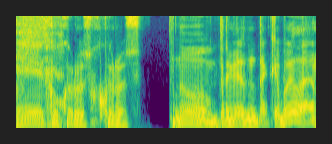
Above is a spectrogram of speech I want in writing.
Эй, кукуруз, кукуруз. Ну, примерно так и было.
